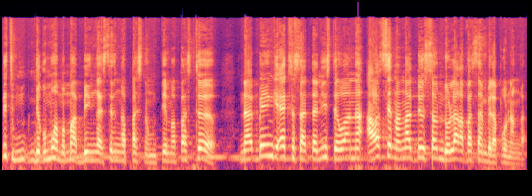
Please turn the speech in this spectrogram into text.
Neti ndeko mwa mama benga eselinga pasi na motema pasteur. Na bengi ex sataniste wana aosenga nga 200 dollars avasambela mpo na nga.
